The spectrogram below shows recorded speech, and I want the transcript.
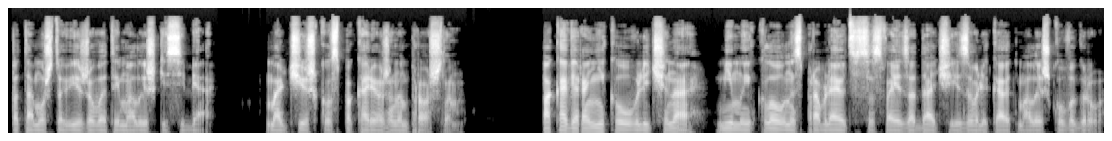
потому что вижу в этой малышке себя. Мальчишку с покореженным прошлым. Пока Вероника увлечена, мимо и клоуны справляются со своей задачей и завлекают малышку в игру.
